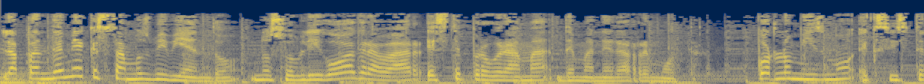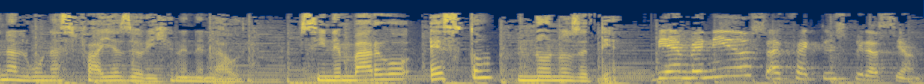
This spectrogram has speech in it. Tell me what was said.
La pandemia que estamos viviendo nos obligó a grabar este programa de manera remota. Por lo mismo, existen algunas fallas de origen en el audio. Sin embargo, esto no nos detiene. Bienvenidos a Efecto Inspiración.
